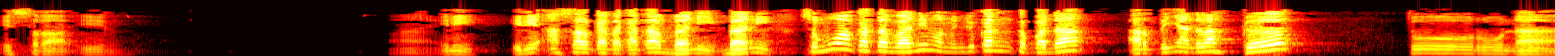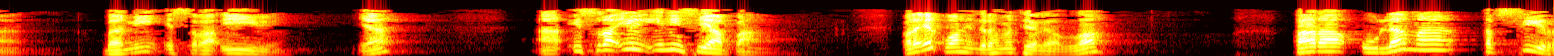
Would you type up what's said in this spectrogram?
Israel. Nah, ini. Ini asal kata-kata bani. Bani. Semua kata bani menunjukkan kepada artinya adalah keturunan. Bani Israel. Ya. Nah, Israel ini siapa? Para ikhwah yang dirahmati oleh Allah, para ulama tafsir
